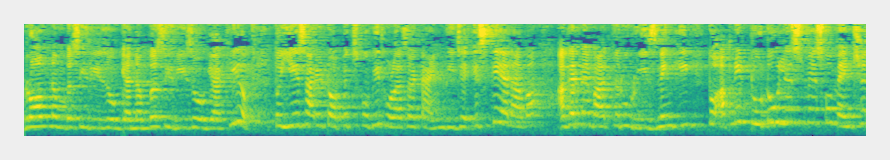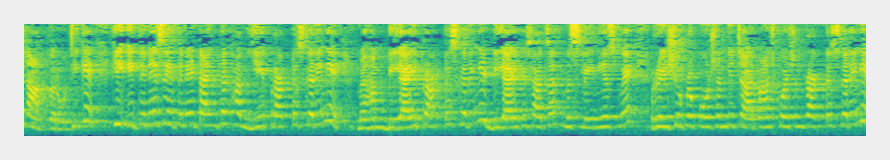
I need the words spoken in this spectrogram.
रॉन्ग नंबर सीरीज़ हो गया नंबर सीरीज़ हो गया क्लियर तो ये सारे टॉपिक्स को भी थोड़ा सा टाइम दीजिए। इसके अलावा अगर मैं बात करूँ रीजनिंग की तो अपनी टू डू लिस्ट में इसको मेंशन आप करो, ठीक है? कि इतने से इतने टाइम तक हम ये प्रैक्टिस करेंगे, मैं हम डीआई प्रैक्टिस करेंगे डीआई के साथ साथ मिसलेनियस में रेशियो प्रपोर्शन के चार पाँच क्वेश्चन प्रैक्टिस करेंगे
